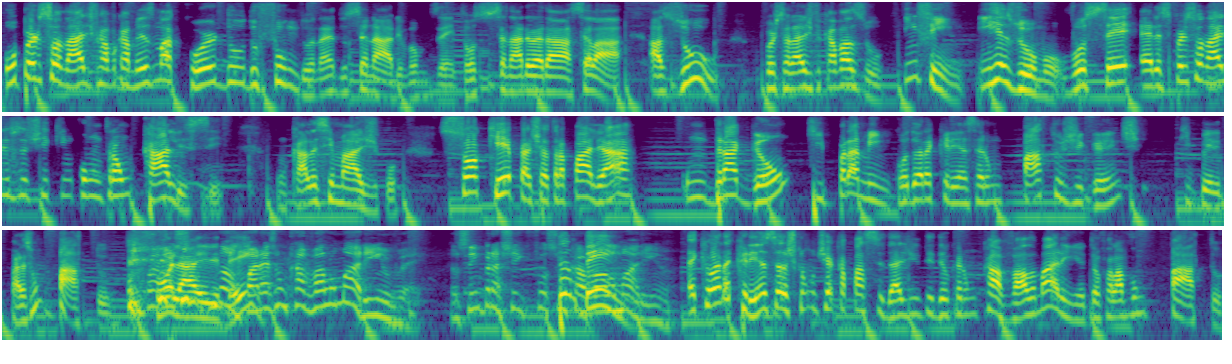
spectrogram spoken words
o personagem ficava com a mesma cor do, do fundo, né? Do cenário, vamos dizer. Então, se o cenário era, sei lá, azul, o personagem ficava azul. Enfim, em resumo, você era esse personagem, você tinha que encontrar um cálice, um cálice mágico. Só que, para te atrapalhar, um dragão, que para mim, quando eu era criança, era um pato gigante, que parece um pato. Se olhar ele não, bem. Parece um cavalo marinho, velho. Eu sempre achei que fosse Também. um cavalo marinho. É que eu era criança, eu acho que eu não tinha capacidade de entender o que era um cavalo marinho. Então eu falava um pato.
